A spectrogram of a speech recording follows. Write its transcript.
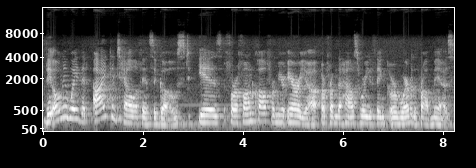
The only way that I can tell if it's a ghost is for a phone call from your area or from the house where you think or wherever the problem is.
